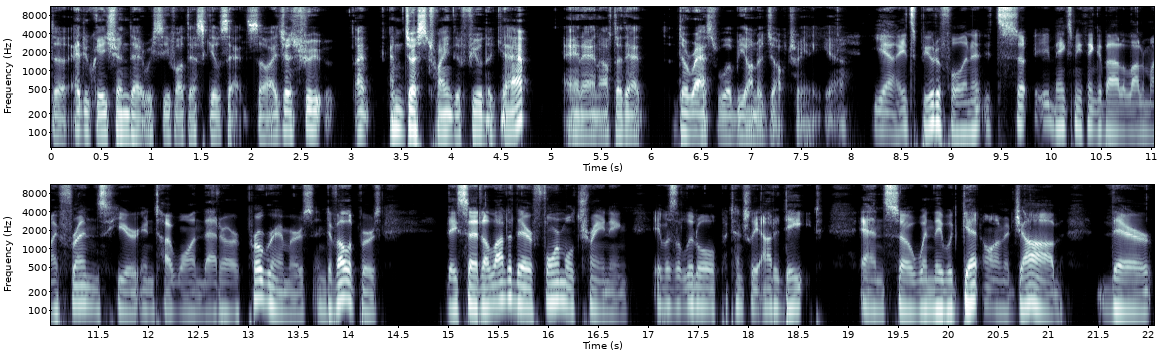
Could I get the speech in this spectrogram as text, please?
the education they receive for their skill set. So I just I'm I'm just trying to fill the gap, and then after that, the rest will be on the job training. Yeah. Yeah, it's beautiful, and it, it's uh, it makes me think about a lot of my friends here in Taiwan that are programmers and developers. They said a lot of their formal training it was a little potentially out of date, and so when they would get on a job, their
